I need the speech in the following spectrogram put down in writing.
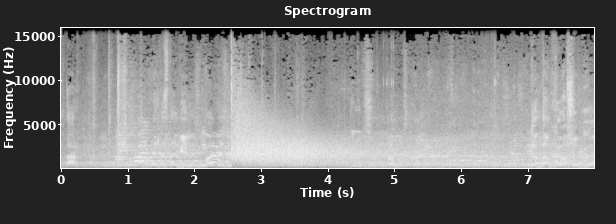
Стандарт. Это стабильность. Молодец. Да, там хорошо было.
